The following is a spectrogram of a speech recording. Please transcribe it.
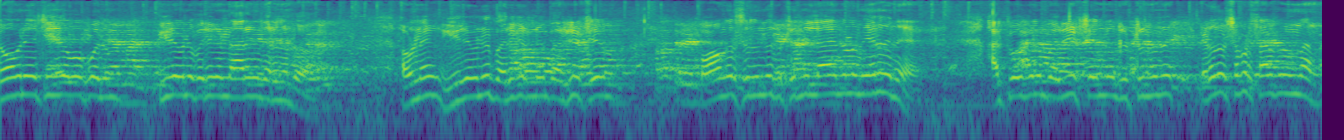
നോമിനേറ്റ് ചെയ്തപ്പോൾ പോലും ഈഴവന് പരിഗണന ആരെങ്കിലും തരുന്നുണ്ടോ? അതുകൊണ്ട് ഈഴവന് പരിഗണനയും പരിരക്ഷയും കോൺഗ്രസിൽ നിന്ന് കിട്ടുന്നില്ല എന്നുള്ള നേരെ തന്നെ. അല്പമെങ്കിലും പരിരക്ഷയൊന്നും കിട്ടുന്നത് ഇടതുപക്ഷ പ്രസ്ഥാനത്തിൽ നിന്നാണ്.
